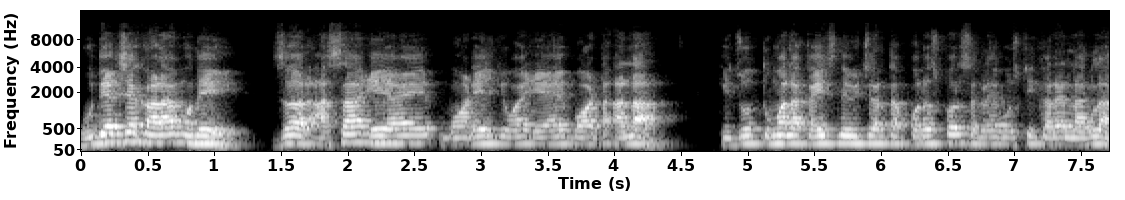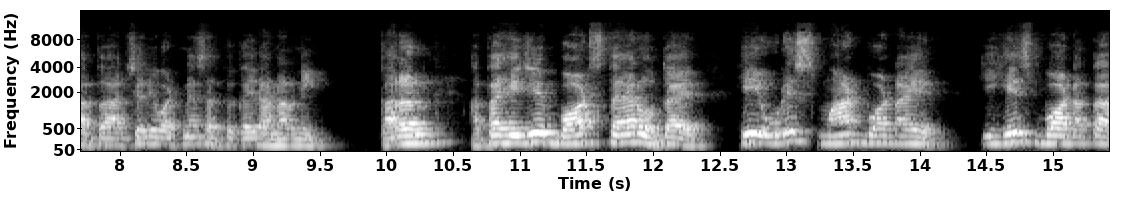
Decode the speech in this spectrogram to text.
उद्याच्या काळामध्ये जर असा ए आय मॉडेल किंवा ए आय बॉट आला की जो तुम्हाला काहीच न विचारता परस्पर सगळ्या गोष्टी करायला लागला तर आश्चर्य वाटण्यासारखं काही राहणार नाही. कारण आता हे जे बॉट्स तयार होत आहेत हे एवढे स्मार्ट बॉट आहेत की हेच बॉट आता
